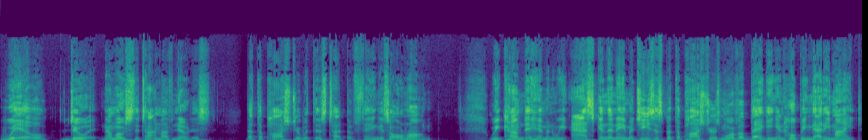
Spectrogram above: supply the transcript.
will do it. Now, most of the time, I've noticed that the posture with this type of thing is all wrong. We come to him and we ask in the name of Jesus, but the posture is more of a begging and hoping that he might.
